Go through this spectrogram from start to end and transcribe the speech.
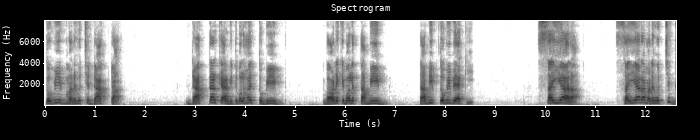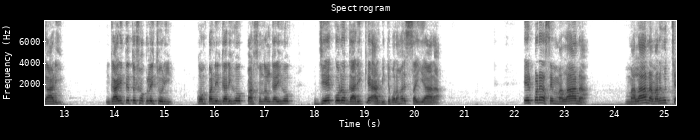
তবিব মানে হচ্ছে ডাক্তার। ডাক্তারকে আরবিতে বলা হয় তবিব বা অনেকে বলে তাবিব। তাবিব, তবিব একই। সাইয়ারা। সাইয়ারা মানে হচ্ছে গাড়ি। গাড়িতে তো সকলেই চড়ি। কোম্পানির গাড়ি হোক, পার্সোনাল গাড়ি হোক যে কোনো গাড়িকে আরবিতে বলা হয় সাইয়ারা। এরপরে আছে মালানা। মালানা মানে হচ্ছে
